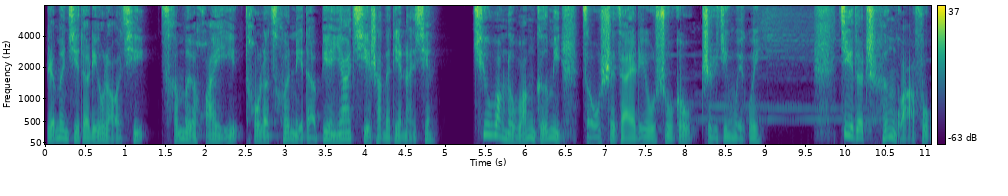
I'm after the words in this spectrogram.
人们记得刘老七曾被怀疑偷了村里的变压器上的电缆线，却忘了王革命走失在柳树沟，至今未归；记得陈寡妇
